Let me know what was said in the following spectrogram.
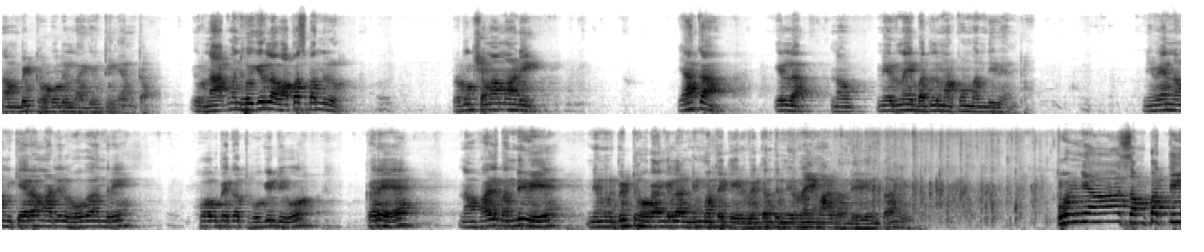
ನಾನು ಬಿಟ್ಟು ಹೋಗೋದಿಲ್ಲ, ಇರ್ತೀನಿ ಅಂತ. ಇವ್ರು ನಾಲ್ಕು ಮಂದಿ ಹೋಗಿರಲ್ಲ ವಾಪಸ್ ಬಂದ್ರು. ಪ್ರಭು ಕ್ಷಮಾ ಮಾಡಿ. ಯಾಕ? ಇಲ್ಲ, ನಾವು ನಿರ್ಣಯ ಬದಲು ಮಾಡ್ಕೊಂಡು ಬಂದೀವಿ ಅಂತ. ನೀವೇನು ನಮ್ಮ ಕೇರ ಮಾಡಲಿಲ್ಲ ಹೋಗ ಅಂದ್ರಿ? ಹೋಗ್ಬೇಕಂತ ಹೋಗಿದ್ದೀವಿ? ಖರೆ, ನಾವು ಹೊಳ್ಳಿ ಬಂದೀವಿ ನಿಮ್ಮನ್ನು ಬಿಟ್ಟು ಹೋಗಂಗಿಲ್ಲ ನಿಮ್ಮ ಮತಕ್ಕೆ ಇರಬೇಕಂತ ನಿರ್ಣಯ ಮಾಡಿ ಬಂದೀವಿ ಅಂತ ಪುಣ್ಯ, ಸಂಪತ್ತಿ,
